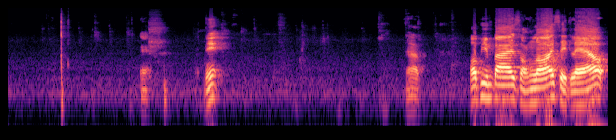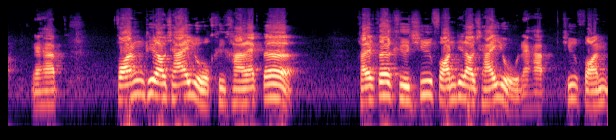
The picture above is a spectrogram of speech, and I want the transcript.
200เนี่ยแบบนี้นะครับพอพิมพ์ไป 200 เสร็จแล้วนะครับฟอนต์ที่เราใช้อยู่คือคาแรคเตอร์คาแรคเตอร์คือชื่อฟอนต์ที่เราใช้อยู่นะครับ ชื่อฟอนต์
